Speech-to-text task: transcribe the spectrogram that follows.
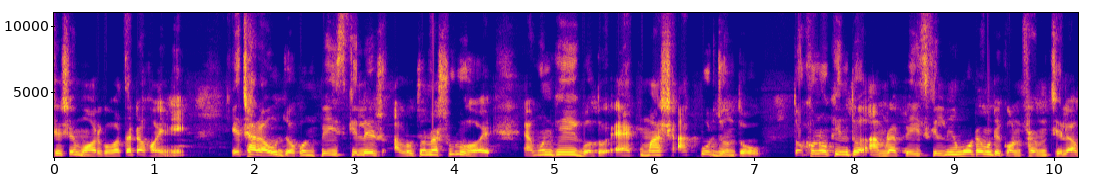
শেষে মহার্ঘ ভাতাটা হয়নি। এছাড়াও যখন পে স্কেলের আলোচনা শুরু হয়, এমনকি গত এক মাস আগ পর্যন্ত তখনও কিন্তু আমরা পে স্কেল নিয়ে মোটামুটি কনফার্ম ছিলাম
